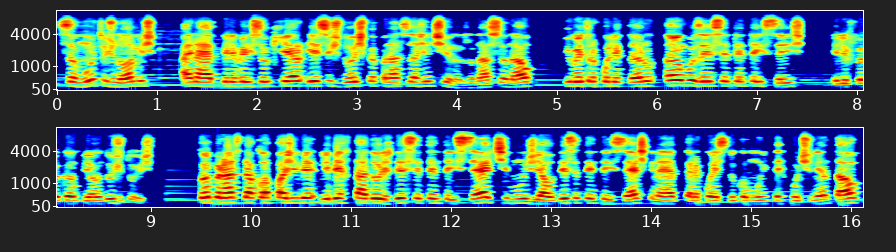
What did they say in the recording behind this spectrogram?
são muitos nomes. Aí na época ele venceu que eram esses dois campeonatos argentinos, o Nacional e o Metropolitano, ambos em 76. Ele foi campeão dos dois. Campeonato da Copa Libertadores de 77, Mundial de 77, que na época era conhecido como Intercontinental,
